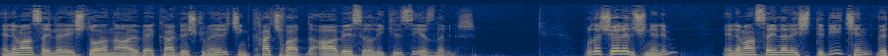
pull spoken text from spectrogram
Eleman sayıları eşit olan A ve B kardeş kümeler için kaç farklı AB sıralı ikilisi yazılabilir? Burada şöyle düşünelim. Eleman sayıları eşit dediği için ve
